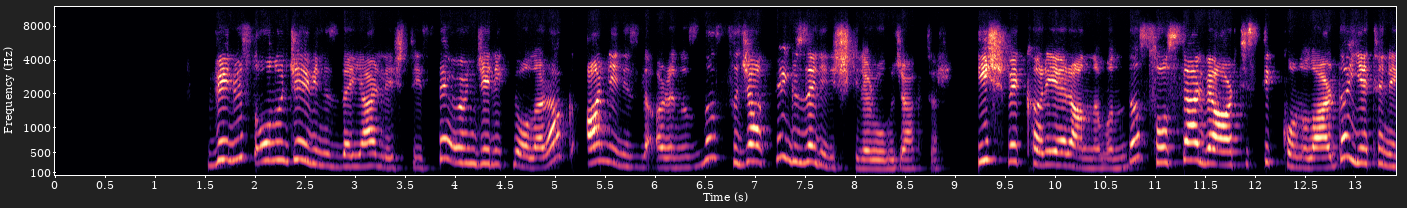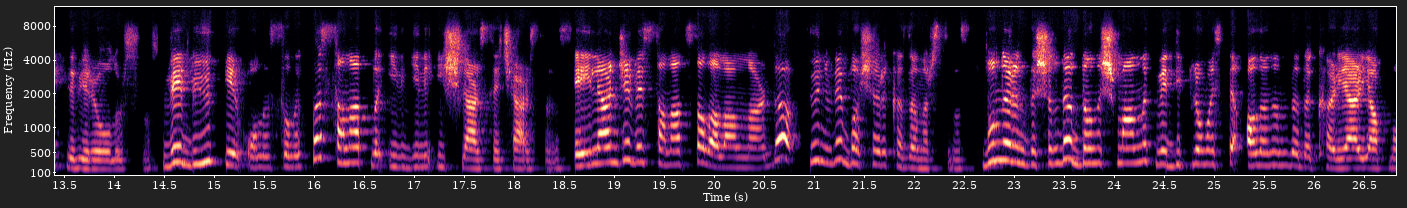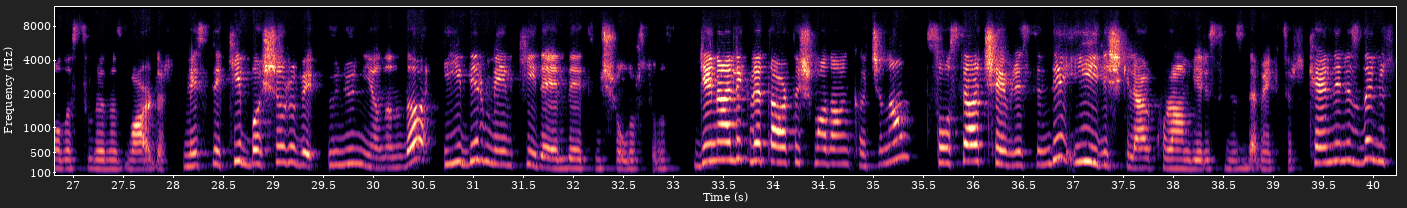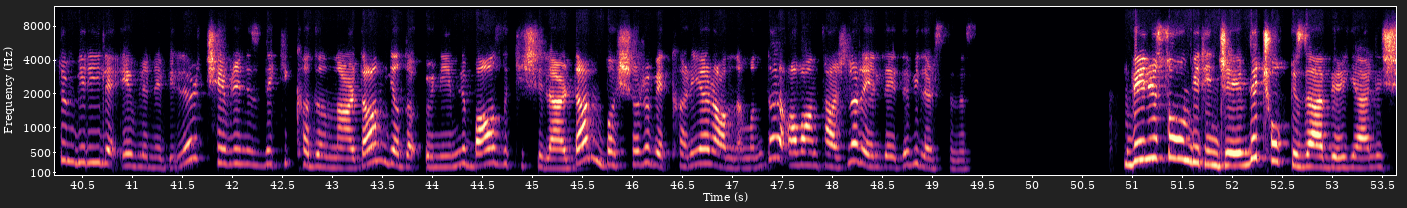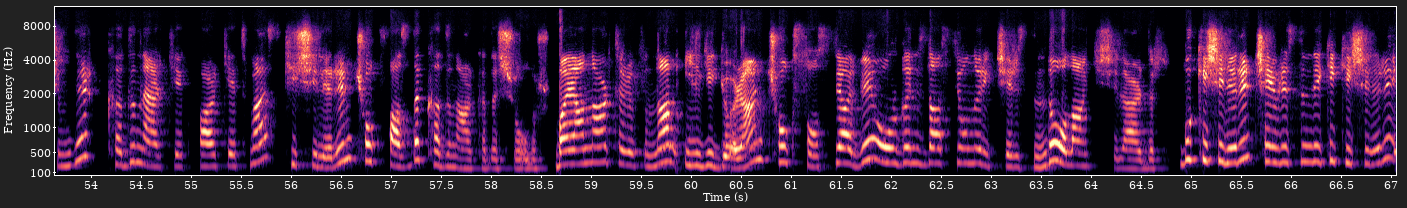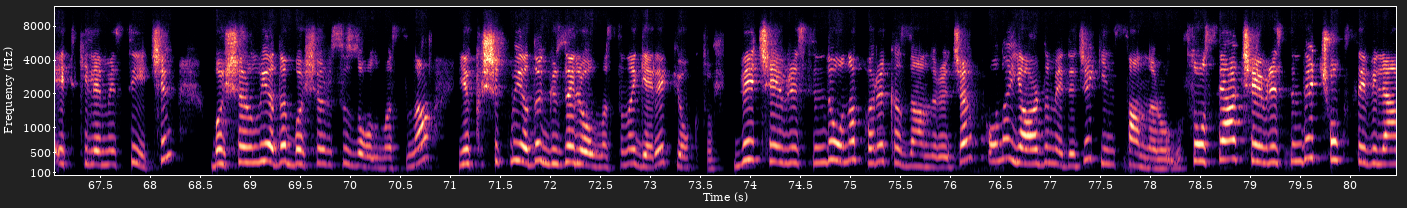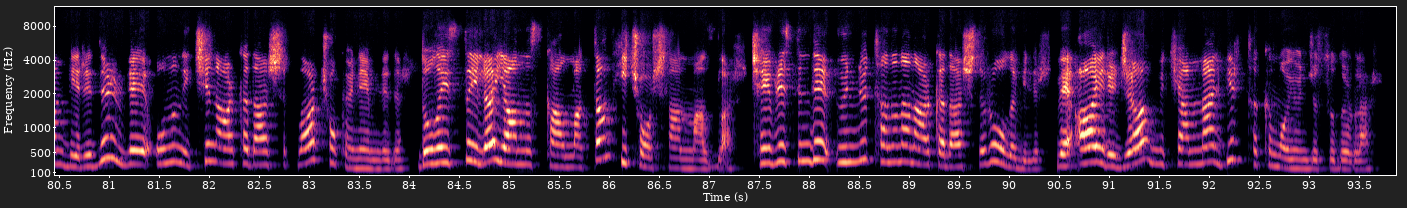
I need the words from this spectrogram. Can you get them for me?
Venüs 10. evinizde yerleştiyse öncelikli olarak annenizle aranızda sıcak ve güzel ilişkiler olacaktır iş ve kariyer anlamında sosyal ve artistik konularda yetenekli biri olursunuz ve büyük bir olasılıkla sanatla ilgili işler seçersiniz. Eğlence ve sanatsal alanlarda ün ve başarı kazanırsınız. Bunların dışında danışmanlık ve diplomasi alanında da kariyer yapma olasılığınız vardır. Mesleki başarı ve ünün yanında iyi bir mevki de elde etmiş olursunuz. Genellikle tartışmadan kaçınan, sosyal çevresinde iyi ilişkiler kuran birisiniz demektir. Kendinizden üstün biriyle evlenebilir, çevrenizdeki kadınlardan ya da önemli bazı kişilerden başarı ve kariyer anlamında avantajlar elde edebilirsiniz. Venüs 11. evde çok güzel bir yerleşimdir. Kadın erkek fark etmez kişilerin çok fazla kadın arkadaşı olur. Bayanlar tarafından ilgi gören, çok sosyal ve organizasyonlar içerisinde olan kişilerdir. Bu kişilerin çevresindeki kişileri etkilemesi için başarılı ya da başarısız olmasına, yakışıklı ya da güzel olmasına gerek yoktur. Ve çevresinde ona para kazandıracak, ona yardım edecek insanlar olur. Sosyal çevresinde çok sevilen biridir ve onun için arkadaşlıklar çok önemlidir. Dolayısıyla yalnız kalmaktan hiç hoşlanmazlar. Çevresinde ünlü tanınan arkadaşları olabilir ve ayrıca mükemmel bir takım oyuncusudurlar.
